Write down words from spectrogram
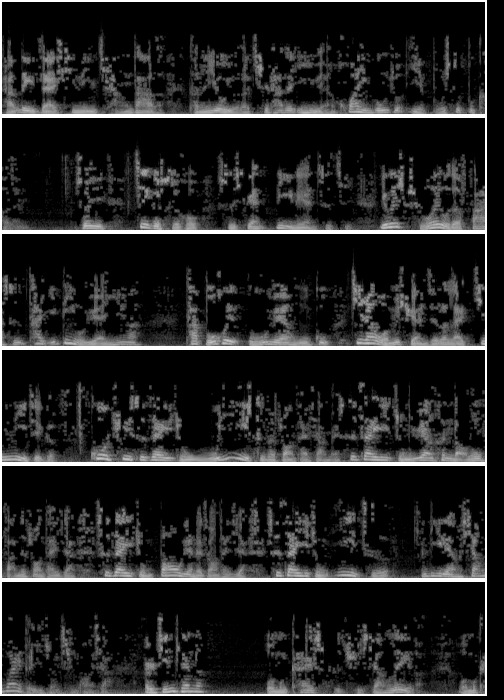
他内在心灵强大了，可能又有了其他的因缘，换一工作也不是不可能。所以这个时候是先历练自己，因为所有的发生它一定有原因啊。它不会无缘无故。既然我们选择了来经历这个，过去是在一种无意识的状态下面，是在一种怨恨、恼怒、烦的状态下，是在一种抱怨的状态下，是在一种一直力量向外的一种情况下。而今天呢，我们开始去向内了。我们开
